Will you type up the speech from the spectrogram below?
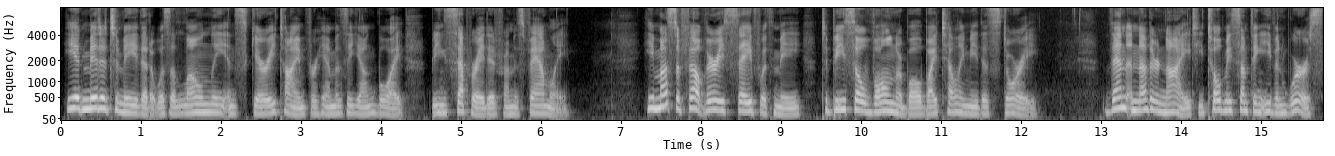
He admitted to me that it was a lonely and scary time for him as a young boy, being separated from his family. He must have felt very safe with me to be so vulnerable by telling me this story. Then another night, he told me something even worse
